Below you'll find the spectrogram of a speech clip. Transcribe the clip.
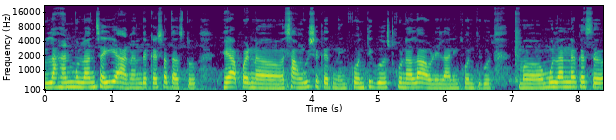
लहान मुलांचाही आनंद कशात असतो? हे आपण सांगू शकत नाही. कोणती गोष्ट कुणाला आवडेल आणि कोणती गोष्ट. मग मुलांना कसं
